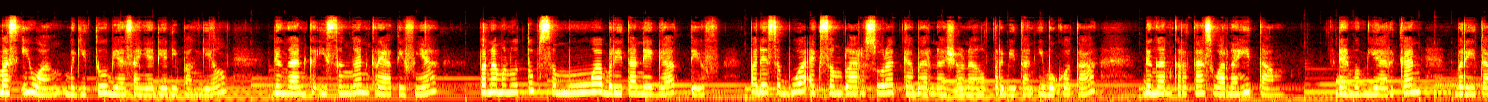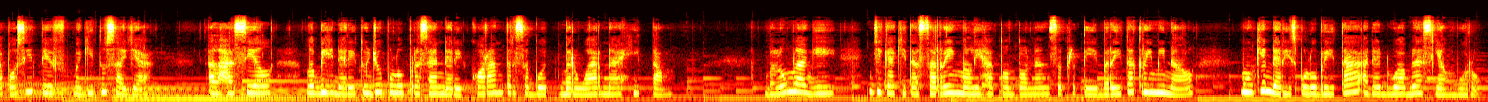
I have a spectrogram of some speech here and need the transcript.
Mas Iwang, begitu biasanya dia dipanggil, dengan keisengan kreatifnya, pernah menutup semua berita negatif pada sebuah eksemplar surat kabar nasional terbitan ibu kota dengan kertas warna hitam dan membiarkan berita positif begitu saja. Alhasil, lebih dari 70% dari koran tersebut berwarna hitam. Belum lagi jika kita sering melihat tontonan seperti berita kriminal, mungkin dari 10 berita ada 12 yang buruk.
